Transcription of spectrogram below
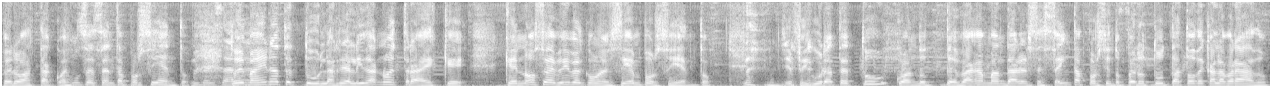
pero hasta es un 60%. Entonces imagínate tú, la realidad nuestra es que, que no se vive con el 100%. Figúrate tú cuando te van a mandar el 60%, pero tú estás todo decalabrado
